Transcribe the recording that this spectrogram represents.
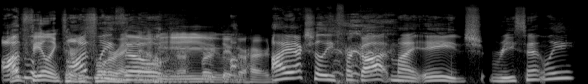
I'm feeling 34 oddly, right though, now. Birthdays are hard. I actually forgot my age recently.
